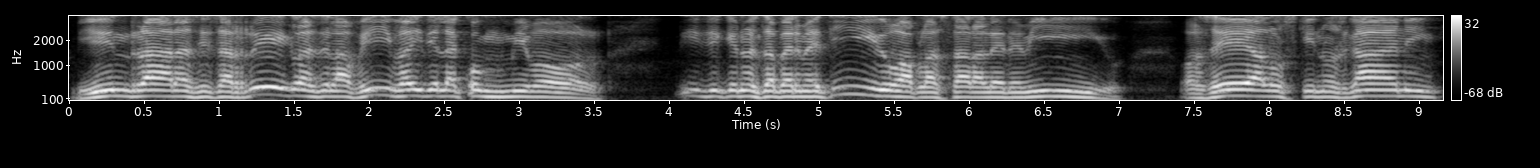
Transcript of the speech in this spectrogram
Bien raras esas reglas de la FIFA y de la CONMEBOL. Dice que no está permitido aplastar al enemigo. O sea, los que nos ganen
